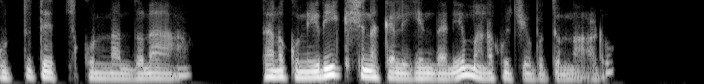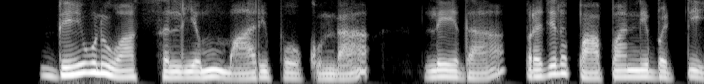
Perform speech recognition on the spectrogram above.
గుర్తు తెచ్చుకున్నందున తనకు నిరీక్షణ కలిగిందని మనకు చెబుతున్నాడు. దేవుని వాత్సల్యం మారిపోకుండా లేదా ప్రజల పాపాన్ని బట్టి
